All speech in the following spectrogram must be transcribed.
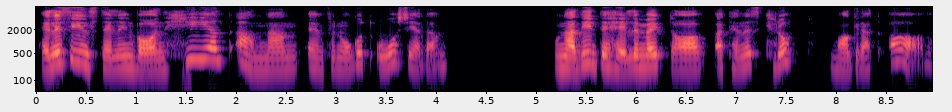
Hennes inställning var en helt annan än för något år sedan. Hon hade inte heller märkt av att hennes kropp magrat av.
